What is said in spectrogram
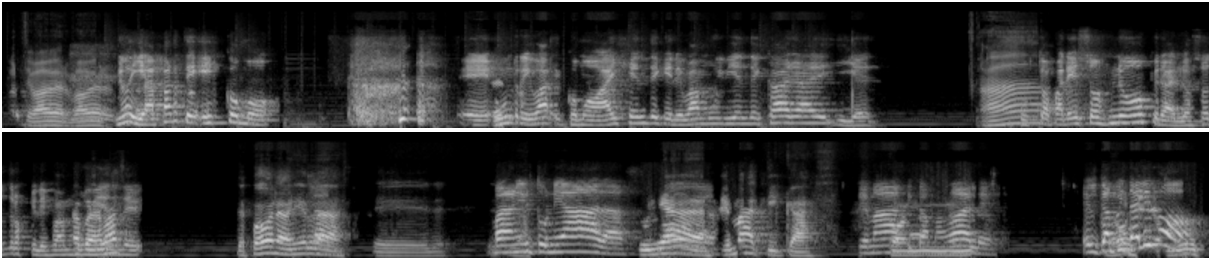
aparte va a haber, va a haber. No, y aparte es como eh, un rival, como hay gente que le va muy bien de cara y eh, Ah, justo para esos no, pero a los otros que les va muy pero bien además- de... Después van a venir Claro. las, eh, Van a ir tuneadas. tuneadas, obvio, temáticas. temáticas, con- más vale. El capitalismo gusta,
